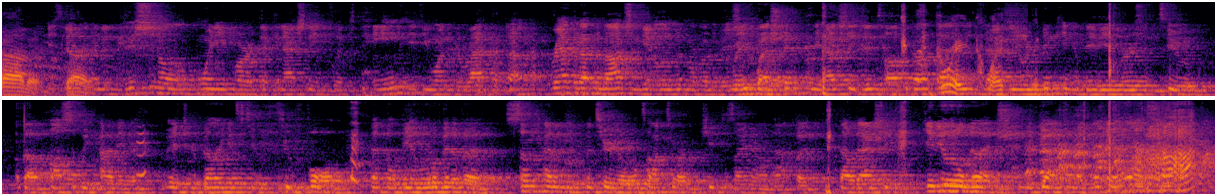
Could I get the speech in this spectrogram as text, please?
Got it. It's Got got it. an additional pointy part that can actually inflict pain if you wanted to ramp, uh, ramp it up a notch and get a little bit more motivation. Great question. We actually did talk about that. Great fact, question. We were thinking of maybe a version two about possibly having, a, if your belly gets too too full, that there'll be a little bit of a some kind of material. We'll talk to our chief designer on that, but that would actually give you a little nudge in the gut. Like, okay.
